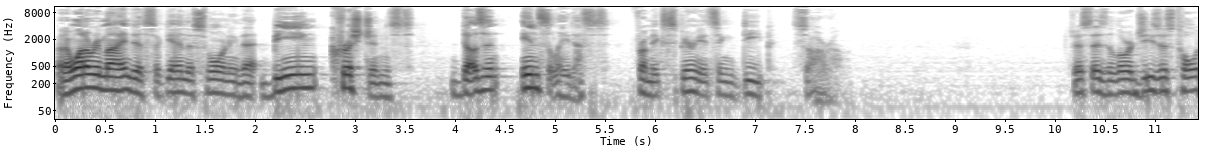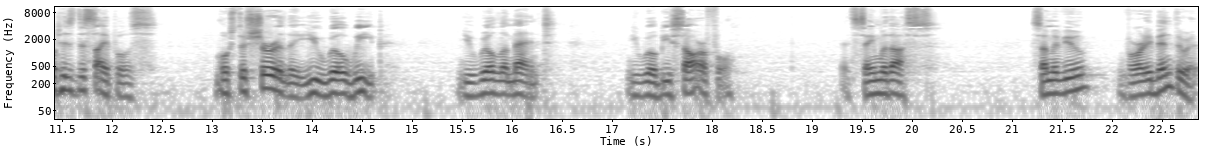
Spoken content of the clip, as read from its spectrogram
But I want to remind us again this morning that being Christians doesn't insulate us from experiencing deep sorrow. Just as the Lord Jesus told his disciples, most assuredly you will weep, you will lament, you will be sorrowful. It's same with us. Some of you have already been through it.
